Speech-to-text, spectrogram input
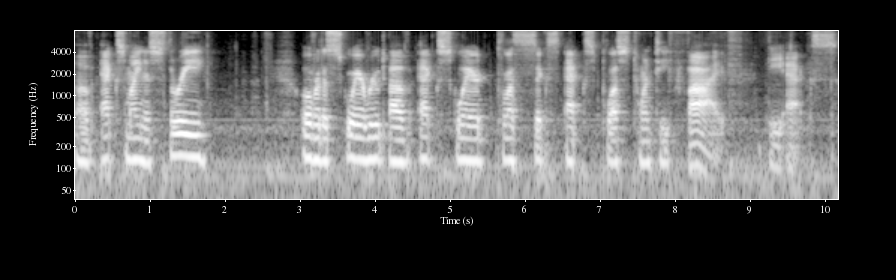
of x minus 3 over the square root of x squared plus 6x plus 25 dx.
